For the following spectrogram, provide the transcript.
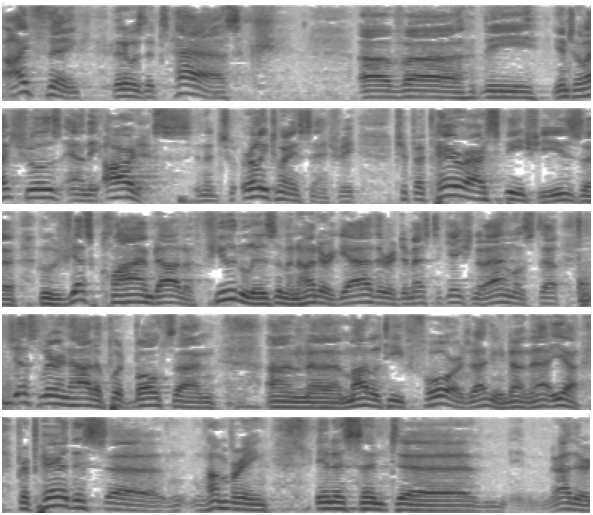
I think that it was a task of uh, the intellectuals and the artists in the t- early 20th century to prepare our species, uh, who've just climbed out of feudalism and hunter-gatherer domestication of animal stuff, just learn how to put bolts on on uh, Model T Fords. I think done that. Yeah, prepare this uh, lumbering, innocent, uh, rather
